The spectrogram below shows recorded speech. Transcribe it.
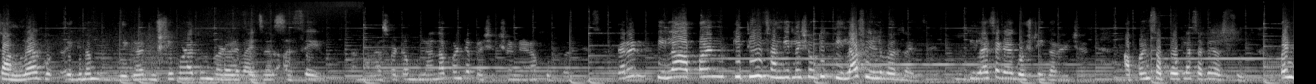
चांगल्या गो- एकदम वेगळ्या दृष्टिकोनातून घडवायचा घडवायचा जर असेल तर मला असं वाटतं मुलांना पण ते प्रशिक्षण देणं खूप गरजेचं आहे. कारण तिला आपण किती सांगितलं शेवटी तिला फील्डवर जायचंय. तिला सगळ्या गोष्टी करायच्या आपण सपोर्टला सगळे असतो पण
